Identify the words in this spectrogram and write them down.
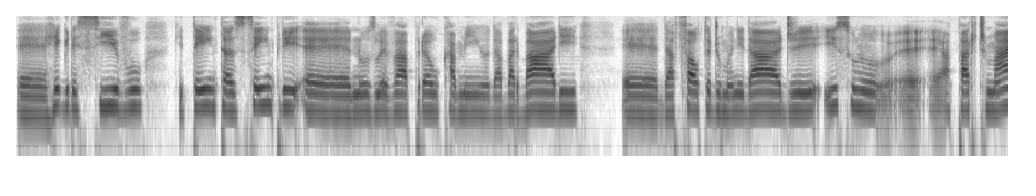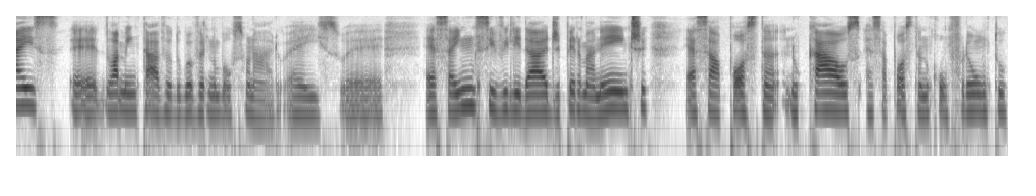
é, regressivo, que tenta sempre é, nos levar para o caminho da barbárie, é, da falta de humanidade. Isso é, é a parte mais é, lamentável do governo Bolsonaro. É isso. É essa incivilidade permanente, essa aposta no caos, essa aposta no confronto.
